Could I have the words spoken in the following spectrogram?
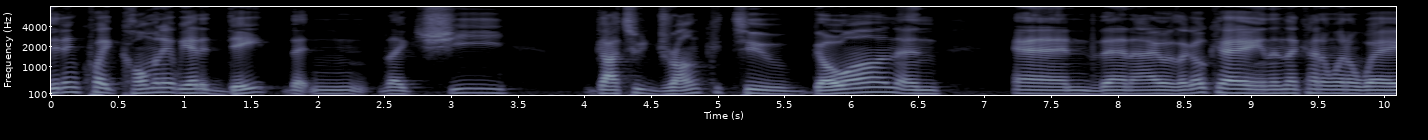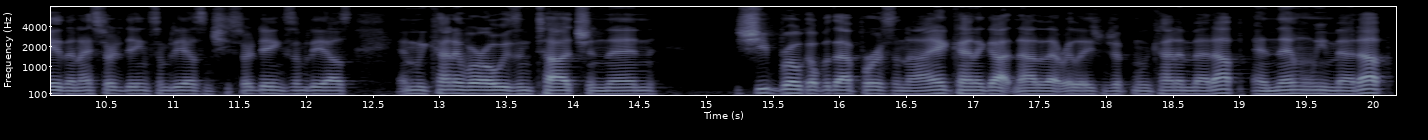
didn't quite culminate. We had a date that like she got too drunk to go on and and then I was like okay and then that kind of went away then I started dating somebody else and she started dating somebody else and we kind of were always in touch and then she broke up with that person I had kind of gotten out of that relationship and we kind of met up and then when we met up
